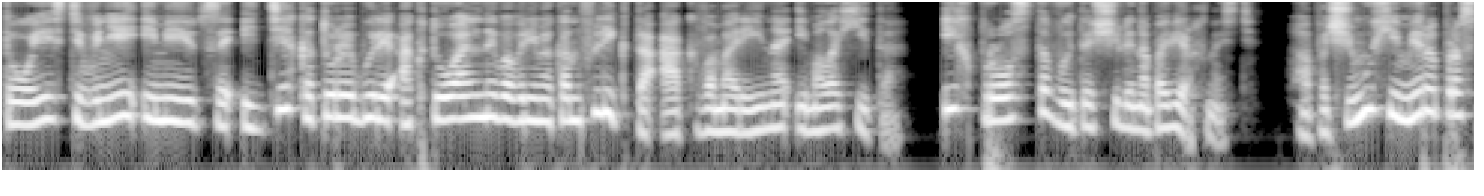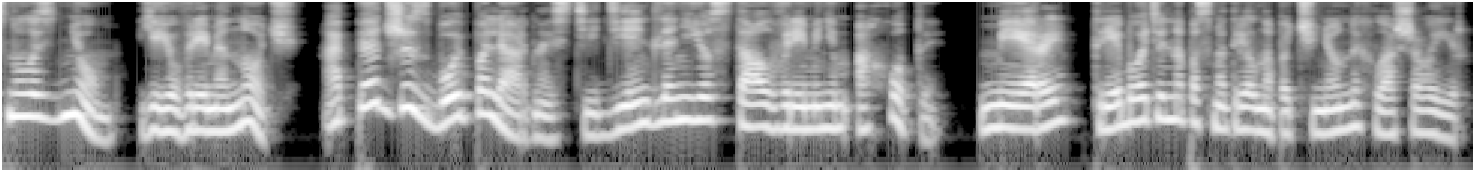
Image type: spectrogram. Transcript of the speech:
То есть в ней имеются и те, которые были актуальны во время конфликта Аквамарина и Малахита. Их просто вытащили на поверхность. А почему Химера проснулась днем? Ее время – ночь. Опять же сбой полярности. День для нее стал временем охоты. Меры. Требовательно посмотрел на подчиненных Лашаваир.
